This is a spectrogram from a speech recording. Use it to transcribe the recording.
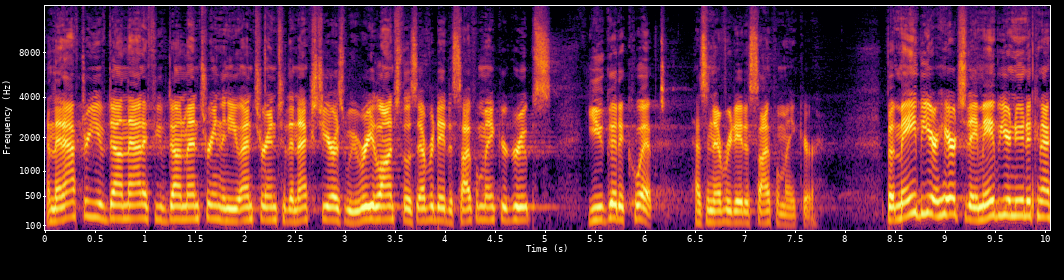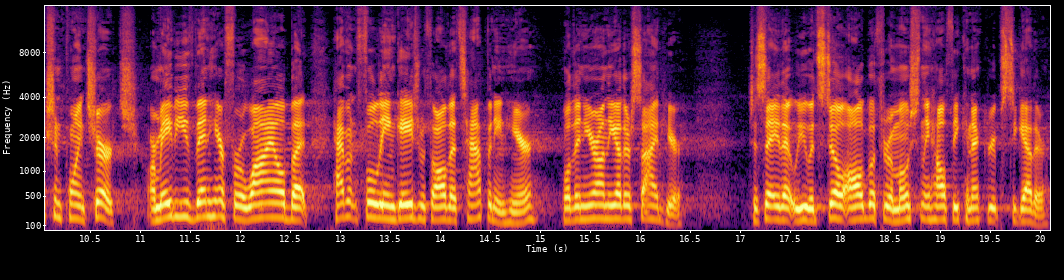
And then after you've done that, if you've done mentoring, then you enter into the next year as we relaunch those everyday disciple maker groups. You get equipped as an everyday disciple maker. But maybe you're here today, maybe you're new to Connection Point Church, or maybe you've been here for a while but haven't fully engaged with all that's happening here. Well, then you're on the other side here to say that we would still all go through emotionally healthy connect groups together.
